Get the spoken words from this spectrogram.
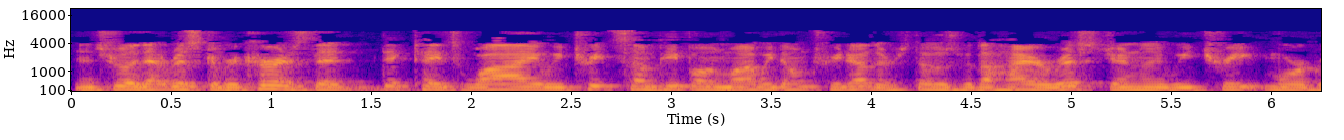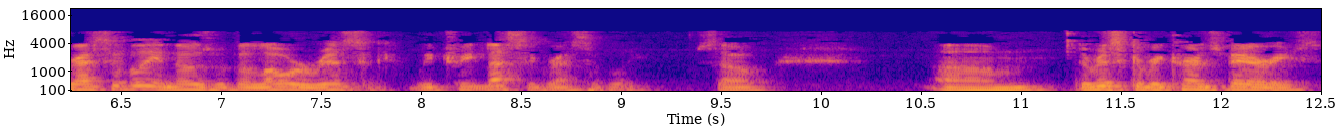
and it's really that risk of recurrence that dictates why we treat some people and why we don't treat others. Those with a higher risk, generally we treat more aggressively, and those with a lower risk, we treat less aggressively. So um, the risk of recurrence varies,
